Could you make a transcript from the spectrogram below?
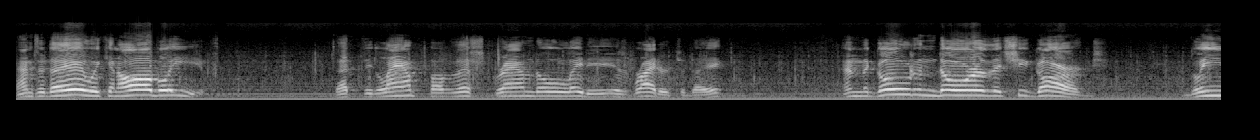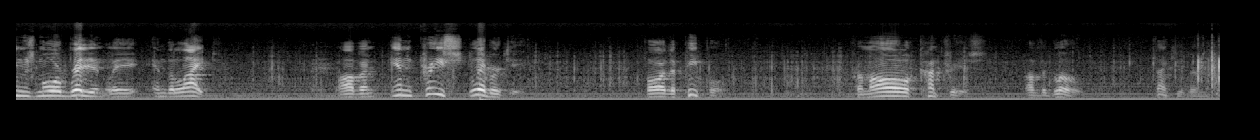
And today we can all believe that the lamp of this grand old lady is brighter today, and the golden door that she guards gleams more brilliantly in the light of an increased liberty for the people from all countries of the globe. Thank you very much.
